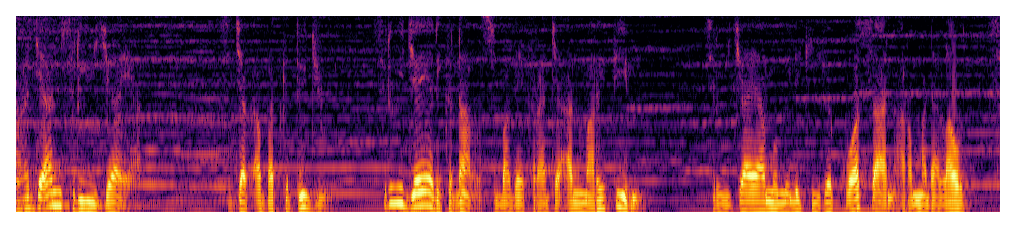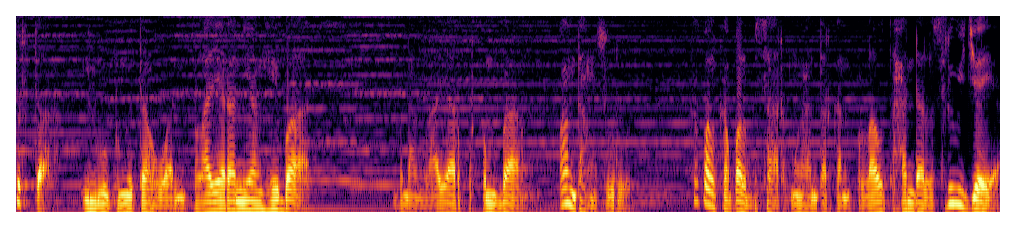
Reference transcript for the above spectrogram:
Kerajaan Sriwijaya Sejak abad ke-7, Sriwijaya dikenal sebagai kerajaan maritim. Sriwijaya memiliki kekuasaan armada laut serta ilmu pengetahuan pelayaran yang hebat. Benang layar berkembang, pantang surut. Kapal-kapal besar mengantarkan pelaut handal Sriwijaya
